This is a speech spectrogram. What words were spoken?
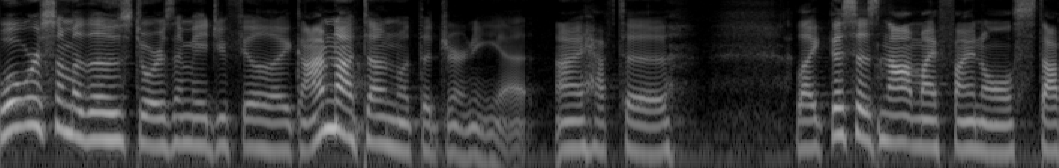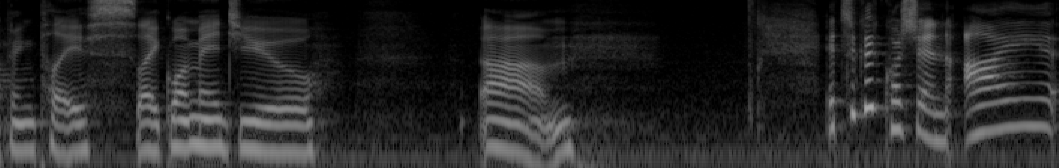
What were some of those doors that made you feel like I'm not done with the journey yet? I have to like this is not my final stopping place. Like what made you um It's a good question. I.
